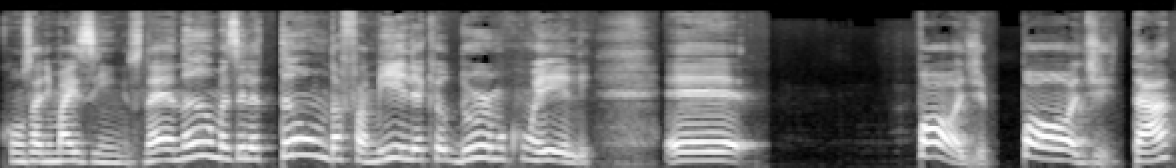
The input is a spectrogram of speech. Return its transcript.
com os animaizinhos, né? Não, mas ele é tão da família que eu durmo com ele. É, pode, pode, tá?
